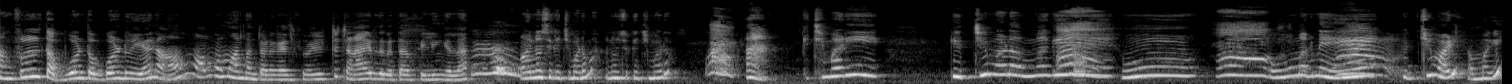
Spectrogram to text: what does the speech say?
ಹಂಗೆ ಫುಲ್ ತಬ್ಕೊಂಡು ತಬ್ಕೊಂಡು ಏನು ಅಮ್ಮಮ್ಮ ಅಂತ ಅಂತಾಳೆ ಗೈಸ್ ಎಷ್ಟು ಚೆನ್ನಾಗಿರುತ್ತೆ ಗೊತ್ತಾ ಫೀಲಿಂಗ್ ಎಲ್ಲ. ಆ, ಕಿಚ್ಚಿ ಮಾಡಮ್ಮ ಇನ್ನೊಂದ್ಸರಿ ಕಿಚ್ಚು ಮಾಡು. ಆ, ಕಿಚ್ಚು ಮಾಡಿ ಕಿಚ್ಚಿ ಮಾಡು ಅಮ್ಮಗೆ. ಹ್ಞೂ ಹ್ಞೂ ಮಗನೇ ಕಿಚ್ಚು ಮಾಡಿ ಅಮ್ಮಗೆ.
